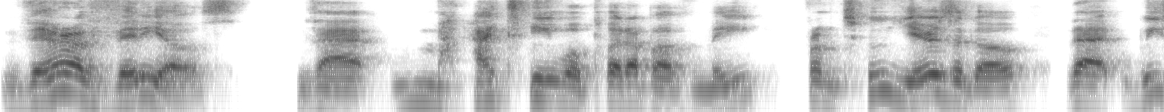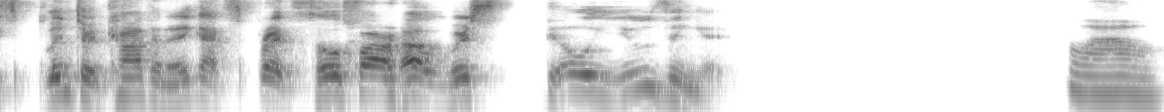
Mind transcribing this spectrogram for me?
There are videos that my team will put up of me from two years ago that we splintered content and it got spread so far out, we're still using it. Wow.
